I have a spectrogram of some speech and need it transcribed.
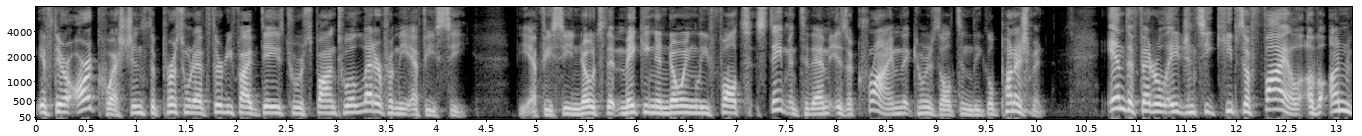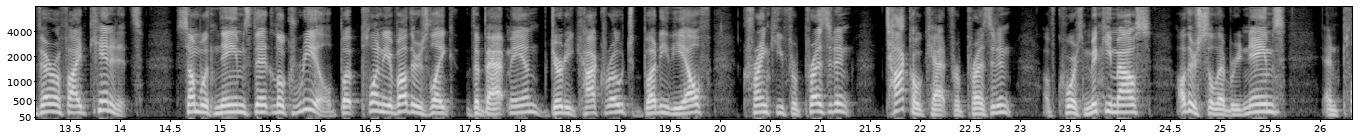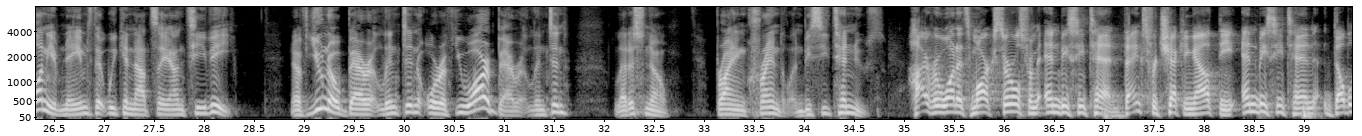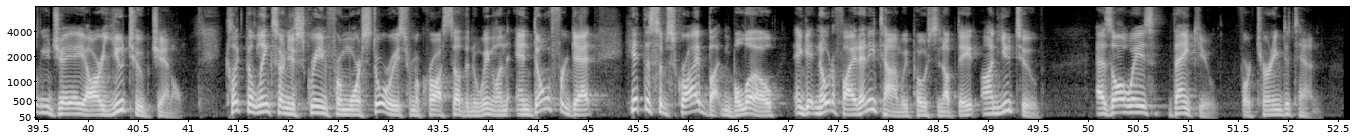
If there are questions, the person would have 35 days to respond to a letter from the FEC. The FEC notes that making a knowingly false statement to them is a crime that can result in legal punishment. And the federal agency keeps a file of unverified candidates some with names that look real, but plenty of others like the Batman, Dirty Cockroach, Buddy the Elf, Cranky for President, Taco Cat for President, of course, Mickey Mouse, other celebrity names, and plenty of names that we cannot say on TV. Now, if you know Barrett Lynton or if you are Barrett Lynton, let us know. Brian Crandall, NBC 10 News. Hi, everyone. It's Mark Searles from NBC 10. Thanks for checking out the NBC 10 WJAR YouTube channel. Click the links on your screen for more stories from across southern New England. And don't forget, hit the subscribe button below and get notified anytime we post an update on YouTube. As always, thank you for turning to 10.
